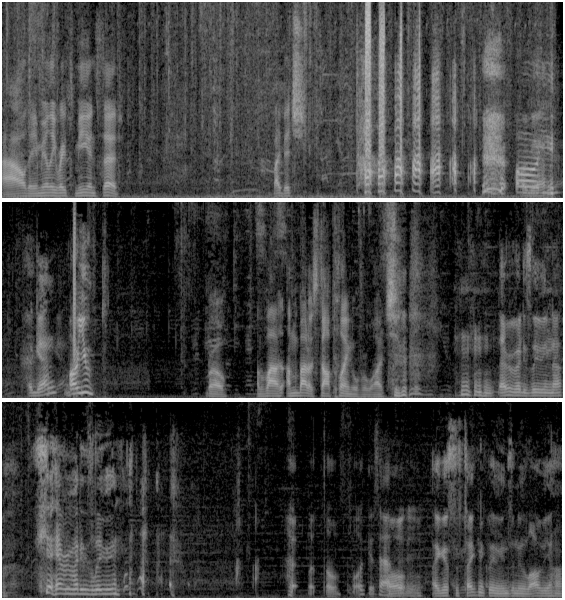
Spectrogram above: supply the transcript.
Ow, they merely raped me instead. Bye, bitch. Oh, Again? you, Again? are you? Bro, I'm about I'm about to stop playing Overwatch. Everybody's leaving now. Everybody's leaving. what the fuck is happening? I guess this technically means a new lobby, huh?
